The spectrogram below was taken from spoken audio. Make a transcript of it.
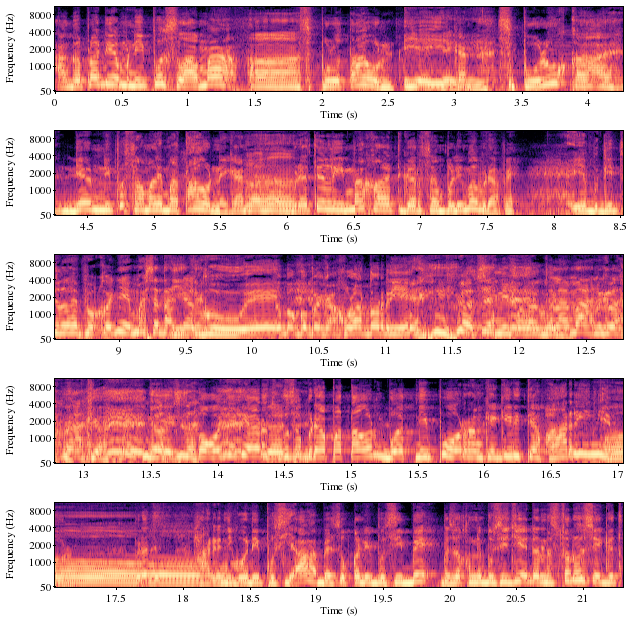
Anggaplah dia menipu selama eh, 10 tahun Iya, iya, ya kan? iya. 10 ka, eh, Dia menipu selama 5 tahun ya kan. Berarti 5 kali 365 berapa ya? Ya begitulah pokoknya masa tanya kan? gue. Coba gue pakai kalkulator nih ya Sini pala gue Kelamaan, kelamaan. Nggak nggak, usah. Pokoknya dia harus butuh berapa tahun buat nipu orang kayak gini tiap harinya Pur. Oh. Berarti hari ini gue nipu si A Besok kan nipu si B Besok kan nipu si C Dan seterusnya gitu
